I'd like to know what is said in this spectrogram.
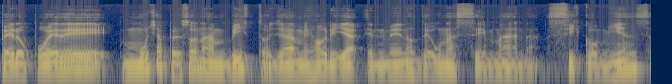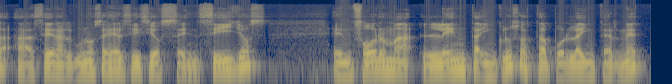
pero puede, muchas personas han visto ya mejoría en menos de una semana si comienza a hacer algunos ejercicios sencillos en forma lenta, incluso hasta por la internet.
